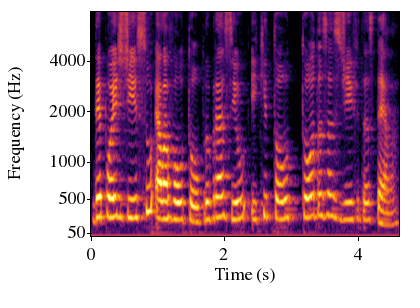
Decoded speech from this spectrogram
Depois disso, ela voltou para o Brasil e quitou todas as dívidas dela.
